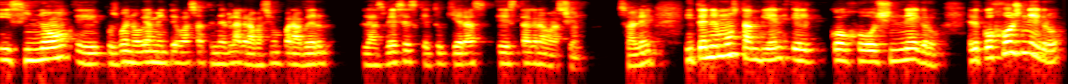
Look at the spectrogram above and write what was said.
y si no, eh, pues bueno, obviamente vas a tener la grabación para ver las veces que tú quieras esta grabación, ¿sale? Y tenemos también el cojosh negro. El cojosh negro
